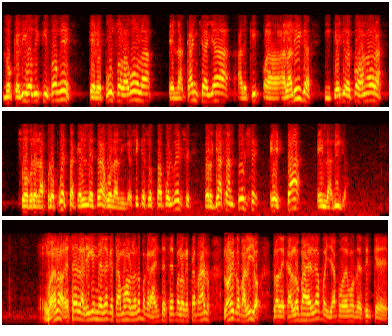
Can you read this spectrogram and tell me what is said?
lo que dijo Diquizón es que le puso la bola en la cancha ya al equipo, a, la liga, y que ellos escojan ahora sobre la propuesta que él le trajo a la liga. Así que eso está por verse, pero ya Santurce está en la liga. Bueno, esa es la liga inversa que estamos hablando para que la gente sepa lo que está pasando. Lógico, Palillo, lo de Carlos Baelga, pues ya podemos decir que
